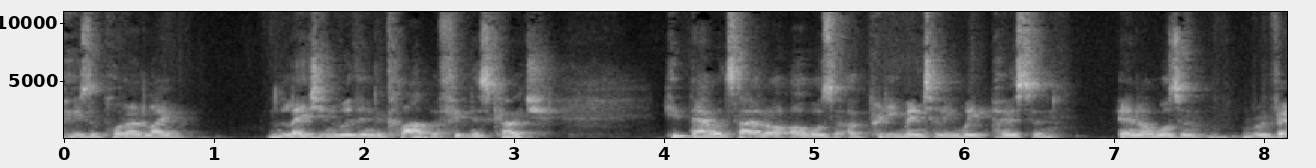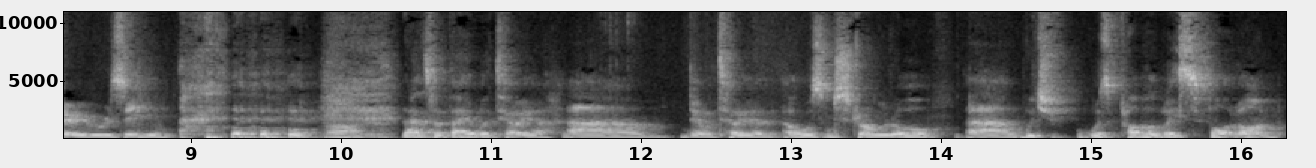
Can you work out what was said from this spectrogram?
who's a Port Adelaide legend within the club, a fitness coach they would say I, I was a pretty mentally weak person and I wasn't very resilient. oh. That's what they would tell you. Um, they would tell you I wasn't strong at all, uh, which was probably spot on.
